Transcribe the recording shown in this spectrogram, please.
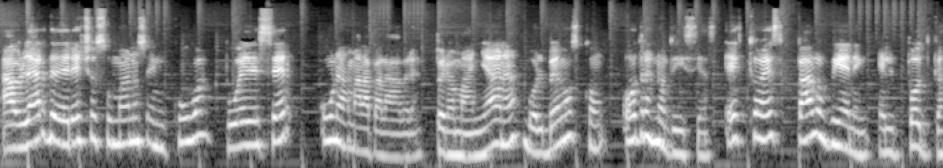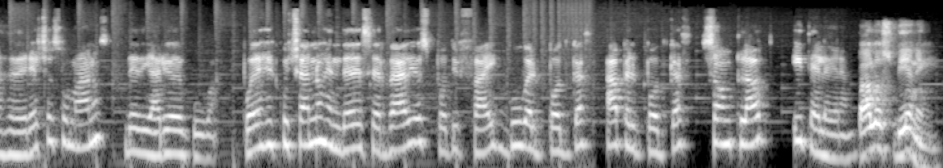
Hablar de derechos humanos en Cuba puede ser una mala palabra, pero mañana volvemos con otras noticias. Esto es Palos Vienen, el podcast de derechos humanos de Diario de Cuba. Puedes escucharnos en DDC Radio, Spotify, Google Podcast, Apple Podcast, SoundCloud y Telegram. Palos Vienen,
